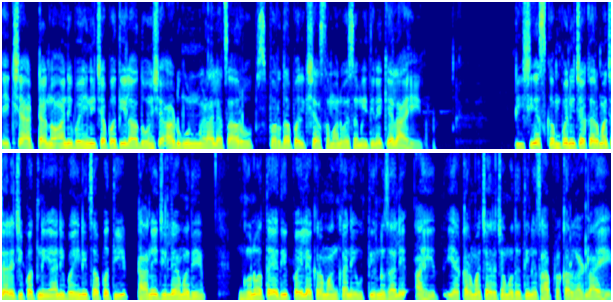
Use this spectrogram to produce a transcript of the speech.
एकशे अठ्ठ्याण्णव आणि बहिणीच्या पतीला दोनशे आठ गुण मिळाल्याचा आरोप स्पर्धा परीक्षा समन्वय समितीने केला आहे. टी सी एस कंपनीच्या कर्मचाऱ्याची पत्नी आणि बहिणीचा पती ठाणे जिल्ह्यामध्ये गुणवत्ता यादीत पहिल्या क्रमांकाने उत्तीर्ण झाले आहेत. या कर्मचाऱ्याच्या मदतीनेच हा प्रकार घडला आहे.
